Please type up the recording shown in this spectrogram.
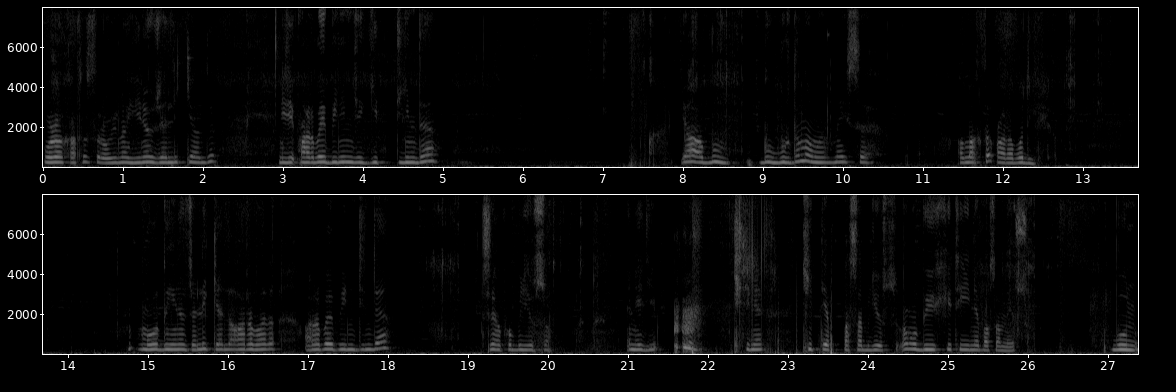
Bu arada Galatasaray oyuna yine özellik geldi. Gidip arabaya binince gittiğinde ya bu bu buradan ama neyse Allah'tan araba değil. Burada yeni özellik geldi araba arabaya bindiğinde şey yapabiliyorsun. E ne diyeyim? kitine kit yap basabiliyorsun ama büyük kiti yine basamıyorsun. Bunu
